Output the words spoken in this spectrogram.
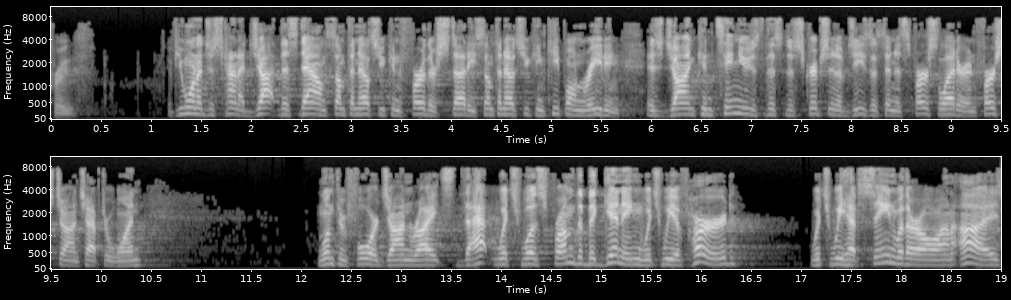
truth. If you want to just kind of jot this down, something else you can further study, something else you can keep on reading, is John continues this description of Jesus in his first letter in 1 John chapter 1. 1 through 4, John writes, That which was from the beginning, which we have heard, which we have seen with our own eyes,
